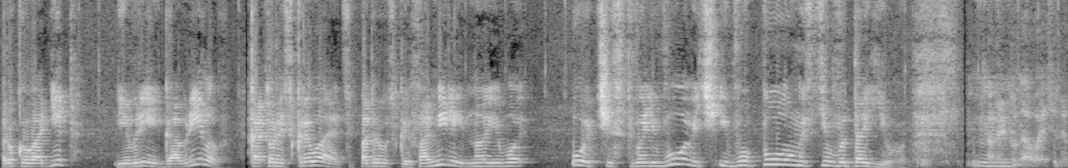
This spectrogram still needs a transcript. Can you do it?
руководит еврей Гаврилов, который скрывается под русской фамилией, но его отчество Львович его полностью выдает. А преподаватели?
